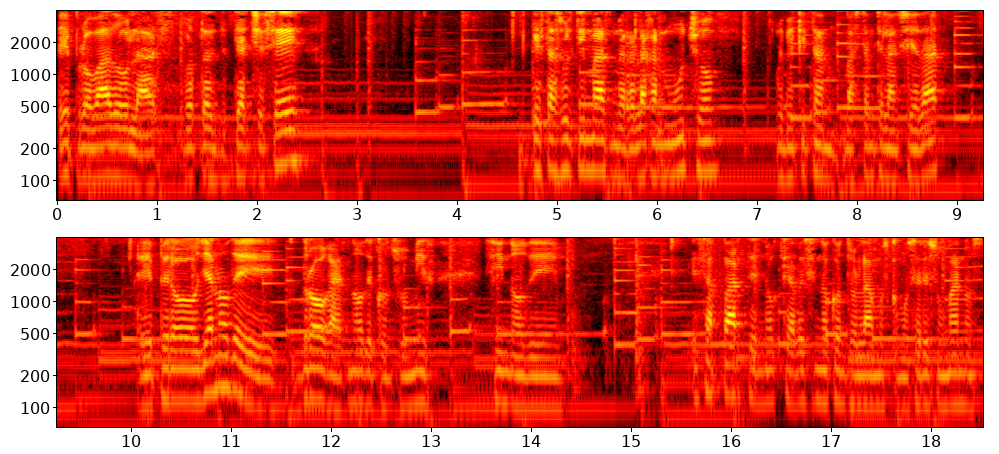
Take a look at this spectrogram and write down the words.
he probado las gotas de THC que estas últimas me relajan mucho me quitan bastante la ansiedad eh, pero ya no de drogas no de consumir sino de esa parte no que a veces no controlamos como seres humanos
